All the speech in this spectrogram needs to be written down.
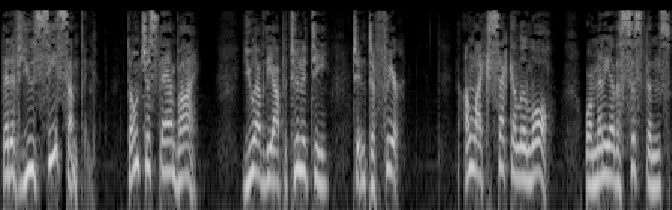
that if you see something, don't just stand by. You have the opportunity to interfere. Unlike secular law, or many other systems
